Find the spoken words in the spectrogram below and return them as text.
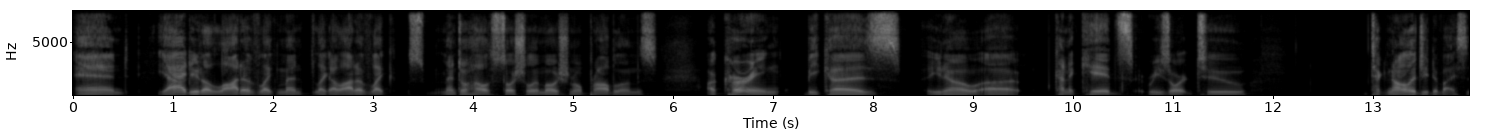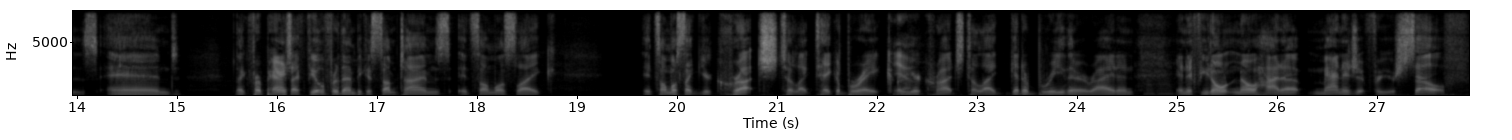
and yeah dude a lot of like men like a lot of like s- mental health social emotional problems occurring because you know, uh, kind of kids resort to technology devices and like for parents I feel for them because sometimes it's almost like it's almost like your crutch to like take a break or your crutch to like get a breather, right? And and if you don't know how to manage it for yourself,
